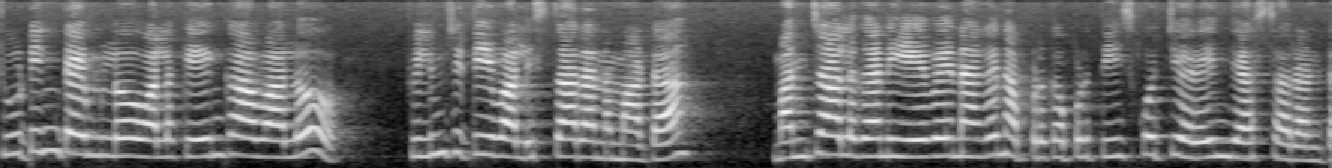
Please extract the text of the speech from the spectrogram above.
షూటింగ్ టైంలో వాళ్ళకి ఏం కావాలో ఫిలిం సిటీ వాళ్ళు ఇస్తారన్నమాట. మంచాలు కానీ ఏవైనా కానీ అప్పటికప్పుడు తీసుకొచ్చి అరేంజ్ చేస్తారంట.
